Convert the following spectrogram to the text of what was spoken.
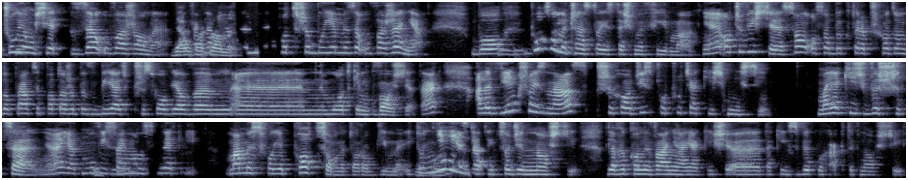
czują się zauważone. Zauważone. Tak potrzebujemy zauważenia, bo mhm. po co my często jesteśmy w firmach? Nie? Oczywiście są osoby, które przychodzą do pracy po to, żeby wbijać przysłowiowym e, młotkiem gwoździe, tak? ale większość z nas przychodzi z poczucia jakiejś misji, ma jakiś wyższy cel. Nie? Jak mówi mhm. Simon Sinek, mamy swoje po co my to robimy. I to mhm. nie jest dla tej codzienności, dla wykonywania jakichś e, takich zwykłych aktywności.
